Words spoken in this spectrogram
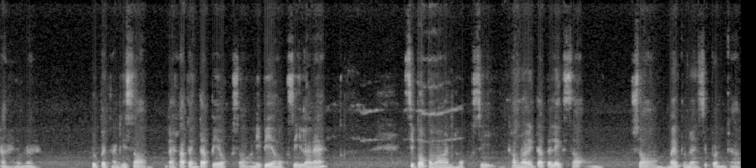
อะเห็นไหมหลุดเป็นครั้งที่สองนะครับตั้งแต่ปีหกสองนี่ปีหกสี่แล้วนะ สิบหกประมาณหกสี่คำนวณเลขตัดเป็นเลขสองสองไม่พบแดงสิบผลครับ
